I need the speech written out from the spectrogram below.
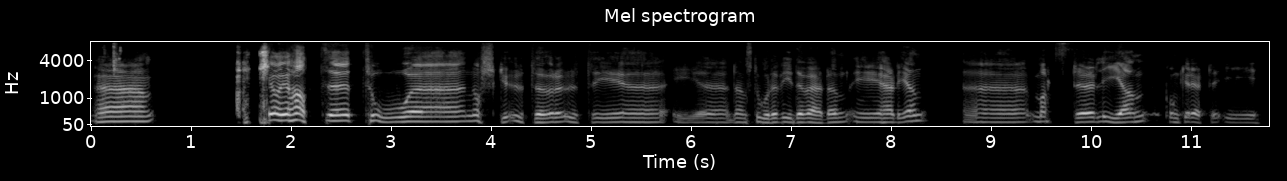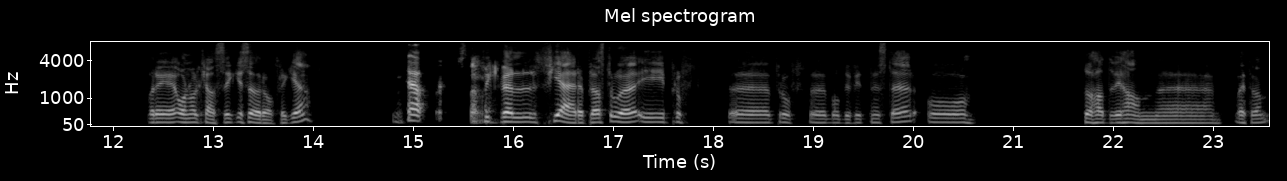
Uh, vi har jo hatt uh, to uh, norske utøvere ute i, i den store, vide verden i helgen. Eh, Marte Lian konkurrerte i var det Arnold Classic i Sør-Afrika. Stemmer. Fikk vel fjerdeplass, tror jeg, i proff eh, bodyfitness der. Og så hadde vi han eh, Hva heter han?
